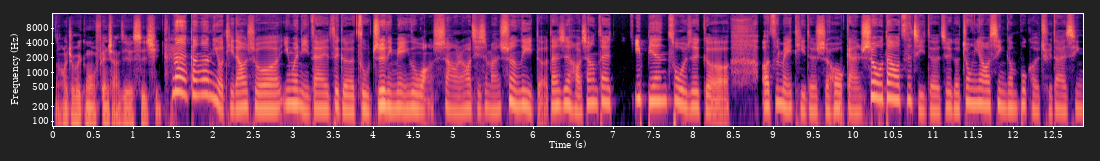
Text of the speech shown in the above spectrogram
然后就会跟我分享这些事情。那刚刚你有提到说，因为你在这个组织里面一路往上，然后其实蛮顺利的，但是好像在一边做这个呃自媒体的时候，感受到自己的这个重要性跟不可取代性，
